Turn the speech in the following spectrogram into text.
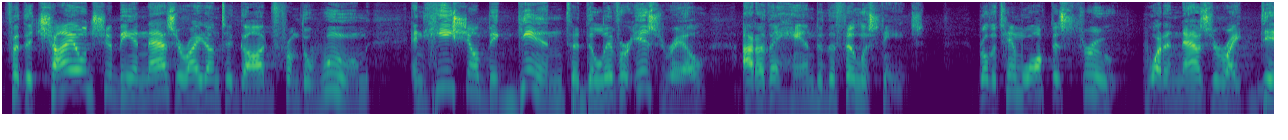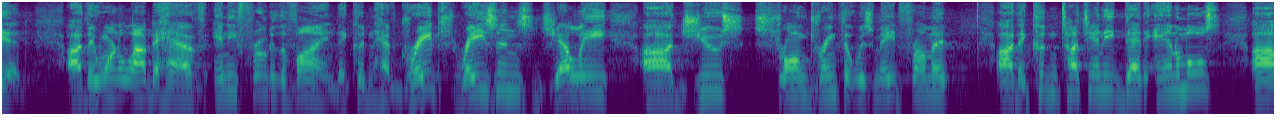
for the child should be a Nazarite unto God from the womb, and he shall begin to deliver Israel out of the hand of the Philistines. Brother Tim walked us through what a Nazarite did. Uh, they weren't allowed to have any fruit of the vine. They couldn't have grapes, raisins, jelly, uh, juice, strong drink that was made from it. Uh, they couldn't touch any dead animals uh,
